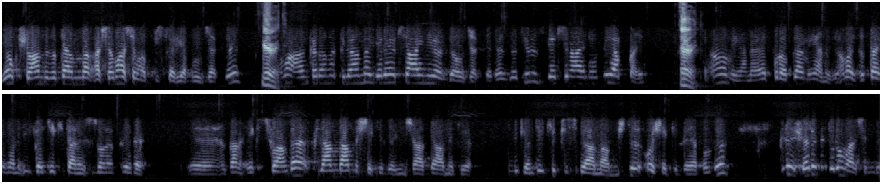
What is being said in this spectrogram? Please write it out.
Yok şu anda zaten bunlar aşama aşama pistler yapılacaktı. Evet. Ama Ankara'nın planına göre hepsi aynı yönde olacaktı. Benzetiyoruz ki hepsini aynı yönde yapmayın. Evet. Tamam mı? Yani problem yani. Ama zaten yani ilk önce iki tanesi sonra böyle e, zaten şu anda planlanmış şekilde inşaat devam ediyor. İlk önce iki pist planlanmıştı. O şekilde yapıldı. Bir de şöyle bir durum var şimdi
